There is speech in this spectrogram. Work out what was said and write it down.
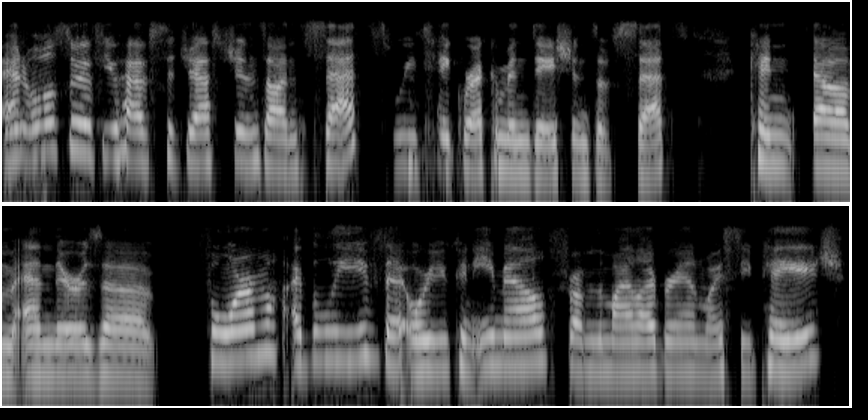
And also, if you have suggestions on sets, we take recommendations of sets. Can, um, and there is a form, I believe, that, or you can email from the My Library NYC page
